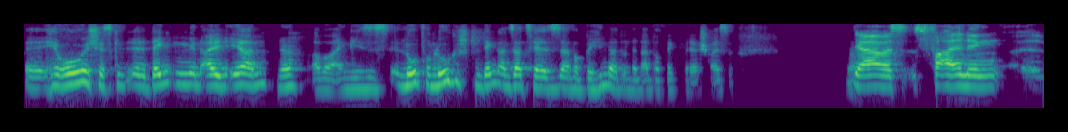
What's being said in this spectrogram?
äh, heroisches äh, Denken in allen Ehren, ne? aber eigentlich ist es vom logischen Denkansatz her, ist es einfach behindert und dann einfach weg mit der Scheiße. Ja, ja aber es ist vor allen Dingen, äh,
